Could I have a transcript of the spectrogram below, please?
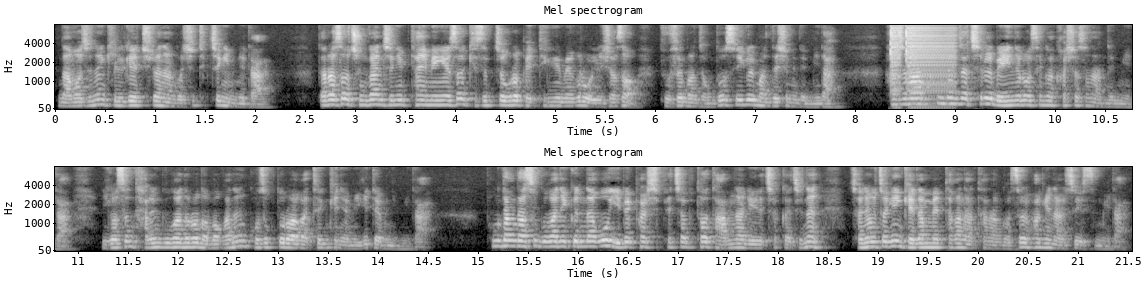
나머지는 길게 출현한 것이 특징입니다. 따라서 중간 진입 타이밍에서 기습적으로 베팅 금액을 올리셔서 두세 번 정도 수익을 만드시면 됩니다. 하지만 퐁당 자체를 메인으로 생각하셔서는 안 됩니다. 이것은 다른 구간으로 넘어가는 고속도로와 같은 개념이기 때문입니다. 퐁당 다수 구간이 끝나고 280회차부터 다음날 1회차까지는 전형적인 계단 메타가 나타난 것을 확인할 수 있습니다.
